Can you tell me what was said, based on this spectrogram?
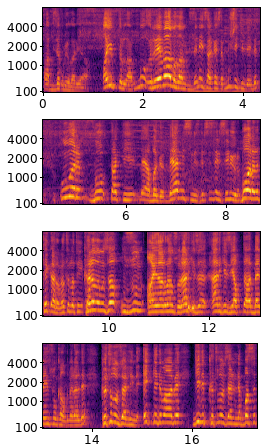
Ha bize vuruyorlar ya. Ayıptır lan. Bu reva mı lan bize? Neyse arkadaşlar bu şekildeydi. Umarım bu taktiği veya bug'ı beğenmişsinizdir. Sizleri seviyorum. Bu arada tekrardan hatırlatayım. Kanalımıza uzun aylardan sonra herkese herkes yaptı abi. Ben en son kaldım herhalde. Katıl özelliğini ekledim abi. Gidip katıl özelliğine basıp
